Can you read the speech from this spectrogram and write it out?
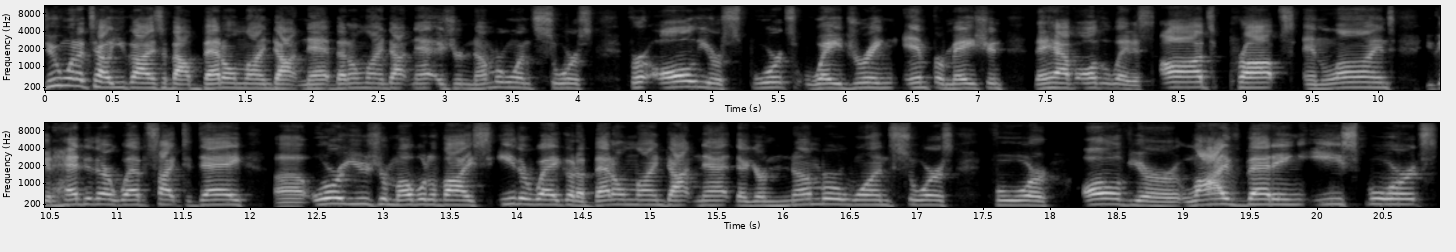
do want to tell you guys about betonline.net. Betonline.net is your number one source for all your sports wagering information. They have all the latest odds, props, and lines. You can head to their website today uh, or use your mobile device. Either way, go to betonline.net. They're your number one source for all of your live betting, esports,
